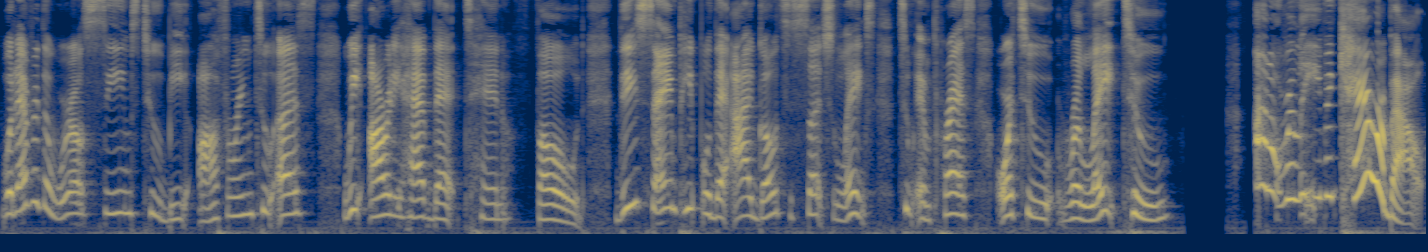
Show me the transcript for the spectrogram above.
whatever the world seems to be offering to us, we already have that tenfold. These same people that I go to such lengths to impress or to relate to, I don't really even care about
